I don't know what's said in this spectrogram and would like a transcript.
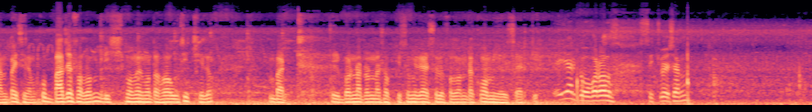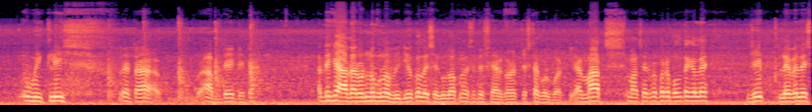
ধান পাইছিলাম। খুব বাজে ফলন, বিশ মনের মতো হওয়া উচিত ছিল। বাট এই বন্যা টন্যা সব কিছু মিলে আসলে ফলনটা কমই হয়েছে আর কি। এই আর কি ওভারঅল সিচুয়েশন উইকলি একটা আপডেট এটা। আর দেখি আদার অন্য কোনো ভিডিও করলে সেগুলো আপনার সাথে শেয়ার করার চেষ্টা করব আর কি। আর মাছ, মাছের ব্যাপারে বলতে গেলে যে লেভেলের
